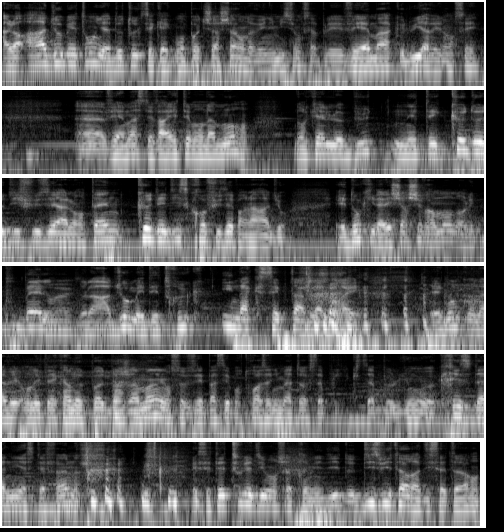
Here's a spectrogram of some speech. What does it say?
Alors, à Radio Béton, il y a deux trucs. C'est qu'avec mon pote Chacha, on avait une émission qui s'appelait VMA, que lui avait lancée. Euh, VMA, c'était Variété Mon Amour, dans lequel le but n'était que de diffuser à l'antenne que des disques refusés par la radio. Et donc, il allait chercher vraiment dans les poubelles de la radio, mais des trucs inacceptables à l'oreille. Et donc, on, avait, on était avec un autre pote, Benjamin, et on se faisait passer pour trois animateurs qui s'appel- qui s'appelions euh, Chris, Danny et Stéphane. et c'était tous les dimanches après-midi, de 18h à 17h.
